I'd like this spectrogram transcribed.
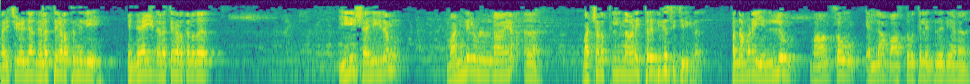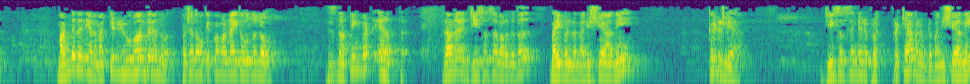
മരിച്ചു കഴിഞ്ഞാൽ നിലത്ത് കിടത്തുന്നില്ലേ? എന്തിനാ ഈ നിലത്ത് കിടത്തുന്നത്? ഈ ശരീരം മണ്ണിലുണ്ടായ ഭക്ഷണത്തിൽ നിന്നാണ് ഇത്ര വികസിച്ചിരിക്കുന്നത്. അപ്പൊ നമ്മുടെ എല്ലും മാംസവും എല്ലാം വാസ്തവത്തിൽ എന്ത് തന്നെയാണ്? മണ്ണ് തന്നെയാണ് മറ്റൊരു രൂപാന്തരം എന്ന് പറയുന്നത് പക്ഷെ നമുക്കിപ്പോ മണ്ണായി തോന്നുന്നുണ്ടോ? ഇറ്റ്സ് നത്തിങ് ബട്ട് എർത്ത് അതാണ് ജീസസ് പറഞ്ഞത്. ബൈബിളിലെ മനുഷ്യ നീ കേട്ടില്ല ജീസസിന്റെ ഒരു പ്രഖ്യാപനമുണ്ട്. മനുഷ്യ നീ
